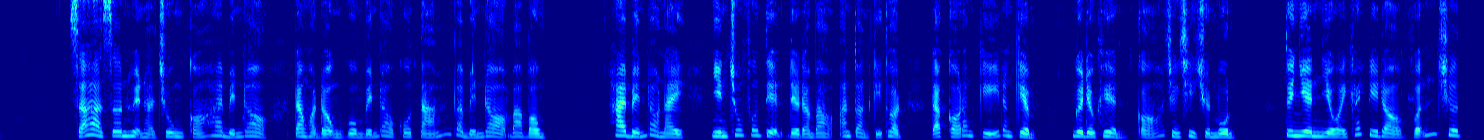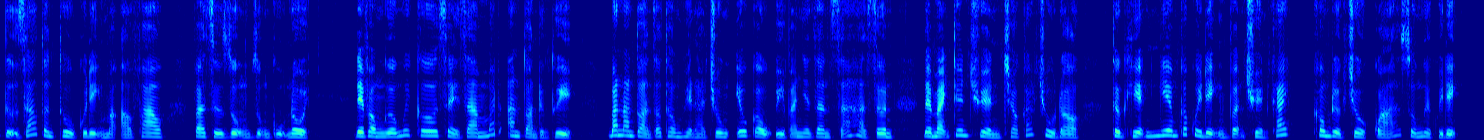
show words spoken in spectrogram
Xã Hà Sơn, huyện Hà Trung có hai bến đò đang hoạt động gồm bến đò Cô Tám và bến đò Ba Bông. Hai bến đò này nhìn chung phương tiện đều đảm bảo an toàn kỹ thuật, đã có đăng ký đăng kiểm, người điều khiển có chứng chỉ chuyên môn. Tuy nhiên, nhiều hành khách đi đò vẫn chưa tự giác tuân thủ quy định mặc áo phao và sử dụng dụng cụ nổi. Để phòng ngừa nguy cơ xảy ra mất an toàn đường thủy, Ban an toàn giao thông huyện Hà Trung yêu cầu Ủy ban nhân dân xã Hà Sơn đẩy mạnh tuyên truyền cho các chủ đò thực hiện nghiêm các quy định vận chuyển khách, không được chở quá số người quy định.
